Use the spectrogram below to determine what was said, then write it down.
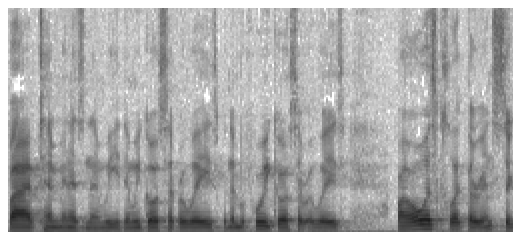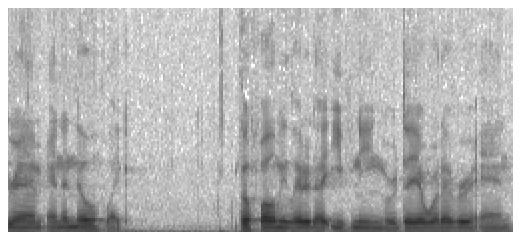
five, ten minutes, and then we then we go separate ways. But then before we go separate ways, I always collect their Instagram, and then they'll like they'll follow me later that evening or day or whatever, and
